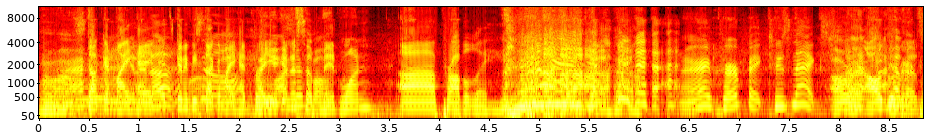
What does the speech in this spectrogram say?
wow. Stuck in my head. It it's going to be stuck in my head for Are you going to submit one? Uh, probably. All right, perfect. Who's next? All right, I'll go next.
